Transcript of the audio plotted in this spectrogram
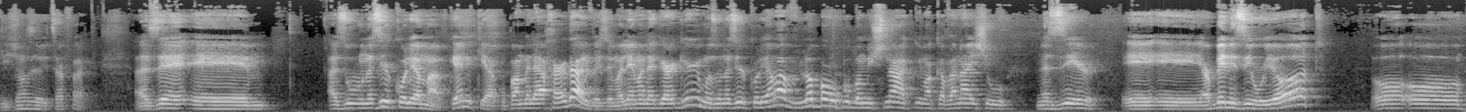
דיז'ון זה בצרפת. אז, אה, אז הוא נזיר כל ימיו, כן? כי הקופה מלאה חרדל וזה מלא מלא גרגירים, אז הוא נזיר כל ימיו. לא ברור פה במשנה אם הכוונה היא שהוא נזיר אה, אה, הרבה נזירויות, או, או,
